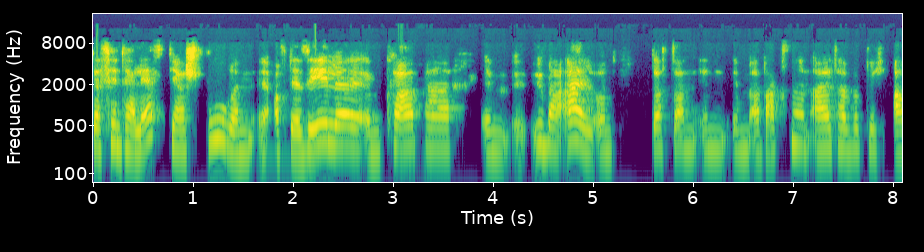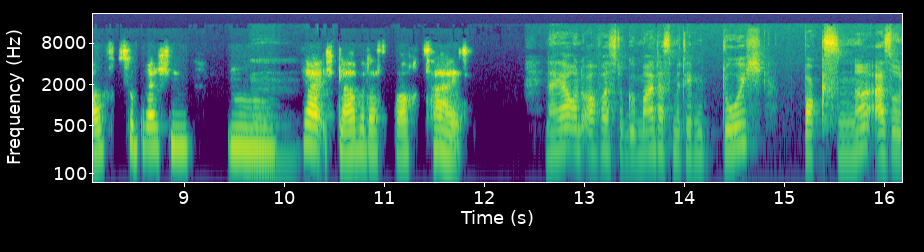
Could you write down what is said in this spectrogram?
das hinterlässt ja Spuren äh, auf der Seele, im Körper, im, äh, überall. Und das dann in, im Erwachsenenalter wirklich aufzubrechen, mh, mm, mhm. ja, ich glaube, das braucht Zeit. Naja, und auch was du gemeint hast mit dem Durch Boxen. Ne? Also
